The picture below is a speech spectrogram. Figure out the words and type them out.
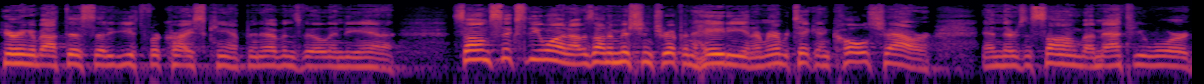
hearing about this at a Youth for Christ camp in Evansville, Indiana. Psalm 61, I was on a mission trip in Haiti, and I remember taking a cold shower, and there's a song by Matthew Ward,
